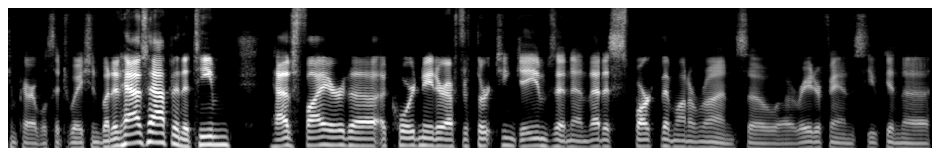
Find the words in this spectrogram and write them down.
comparable situation, but it has happened. A team has fired a, a coordinator after 13 games, and, and, that has sparked them on a run. So, uh, Raider fans, you can uh,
